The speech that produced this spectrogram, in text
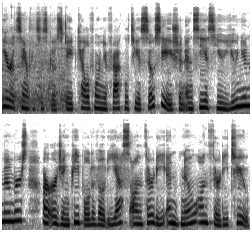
Here at San Francisco State, California Faculty Association and CSU union members are urging people to vote yes on 30 and no on 32.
